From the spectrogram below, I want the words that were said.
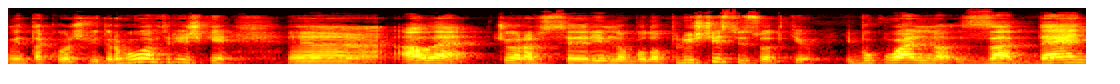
він також відреагував трішки, е, але вчора все рівно було плюс 6%, і буквально за день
